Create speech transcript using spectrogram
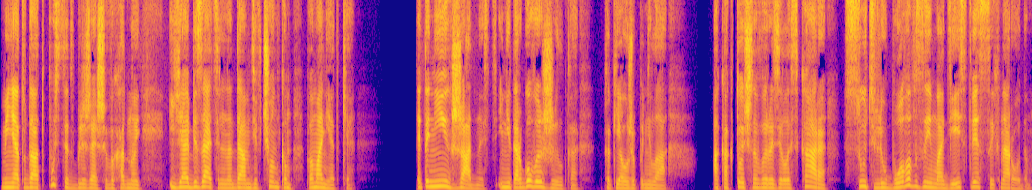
Меня туда отпустят в ближайший выходной, и я обязательно дам девчонкам по монетке. Это не их жадность и не торговая жилка, как я уже поняла, а, как точно выразилась Кара, суть любого взаимодействия с их народом.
